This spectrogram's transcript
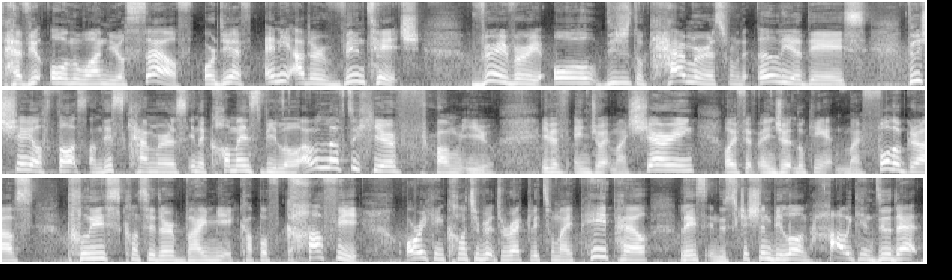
Have you owned one yourself? Or do you have any other vintage very, very old digital cameras from the earlier days. Do share your thoughts on these cameras in the comments below. I would love to hear from you. If you've enjoyed my sharing or if you've enjoyed looking at my photographs, please consider buying me a cup of coffee or you can contribute directly to my PayPal. Links in the description below on how you can do that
